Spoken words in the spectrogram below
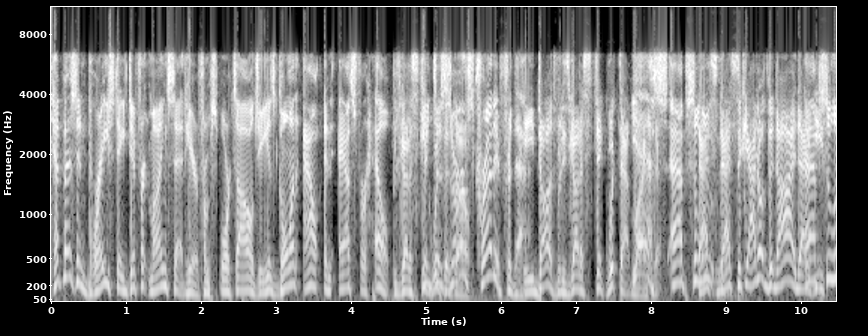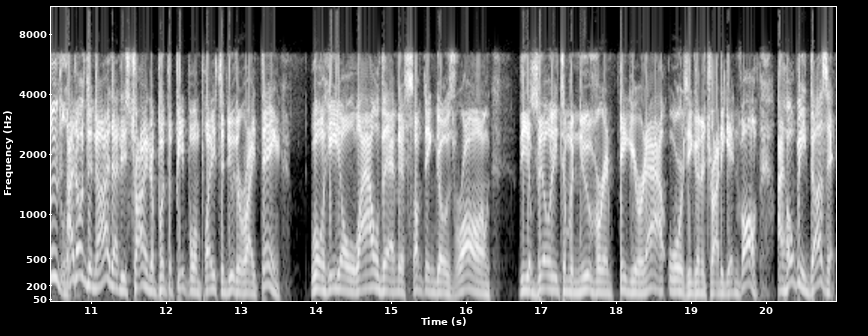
Tep has embraced a different mindset here from Sportsology. He has gone out and asked for help. He's gotta stick he with it, He deserves credit for that. He does, but he's got to stick with that Yes, mindset. absolutely. That's that's the key. I don't deny that. Absolutely. I don't deny that he's trying to put the people in place to do the right thing. Will he allow them if something goes wrong, the ability to maneuver and figure it out, or is he going to try to get involved? I hope he doesn't,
